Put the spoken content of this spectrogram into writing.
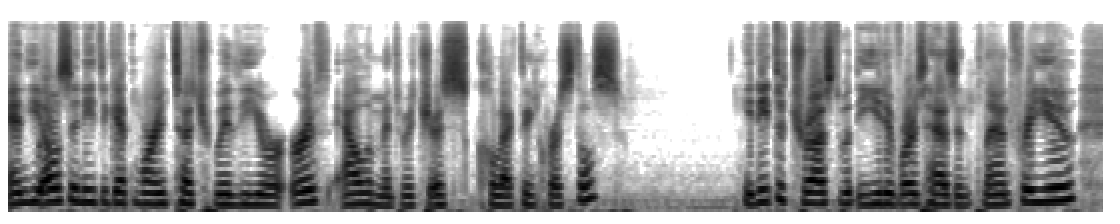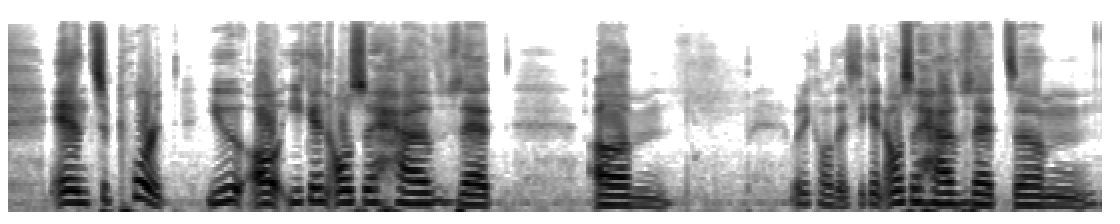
And you also need to get more in touch with your earth element, which is collecting crystals. You need to trust what the universe has in plan for you and support. You all you can also have that um what do you call this? You can also have that um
